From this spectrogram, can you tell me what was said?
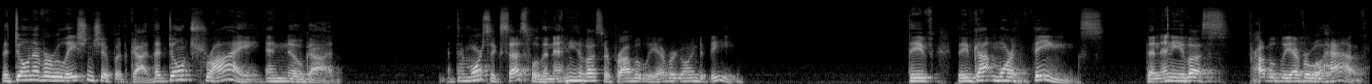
that don't have a relationship with God, that don't try and know God. And they're more successful than any of us are probably ever going to be. They've, they've got more things than any of us probably ever will have.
